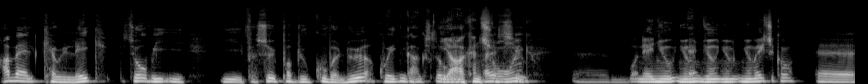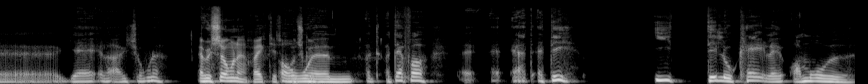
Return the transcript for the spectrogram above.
fravalgt. Carrie Lake så vi i, i et forsøg på at blive guvernør, kunne ikke engang slå I Arkansas, ikke? Øh, New, New, New, New, New Mexico? Øh, ja, eller Arizona. Arizona, rigtigt. Og, øh, og, og derfor er, er det i det lokale område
